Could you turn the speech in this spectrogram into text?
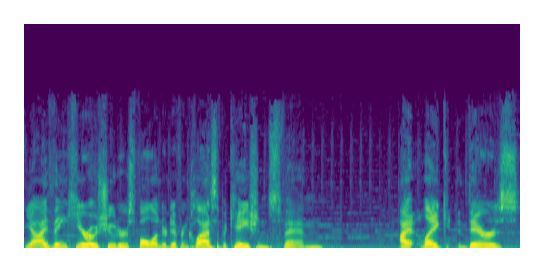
Yeah, I think hero shooters fall under different classifications, Sven. I like there's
